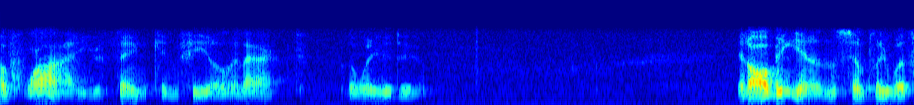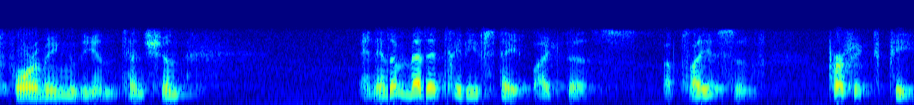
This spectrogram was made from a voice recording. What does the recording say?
of why think and feel and act the way you do. It all begins simply with forming the intention and in a meditative state like this, a place of perfect peace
